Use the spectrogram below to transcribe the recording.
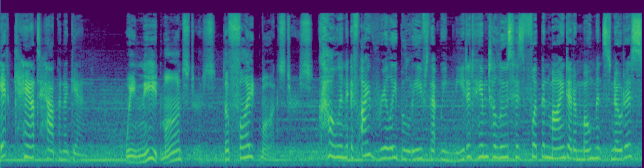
it can't happen again. We need monsters to fight monsters. Colin, if I really believed that we needed him to lose his flippin' mind at a moment's notice,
